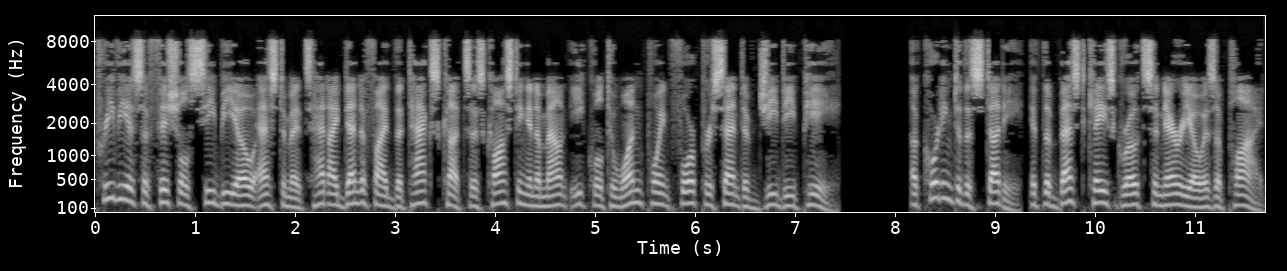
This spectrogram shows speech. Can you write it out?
Previous official CBO estimates had identified the tax cuts as costing an amount equal to 1.4% of GDP. According to the study, if the best-case growth scenario is applied,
